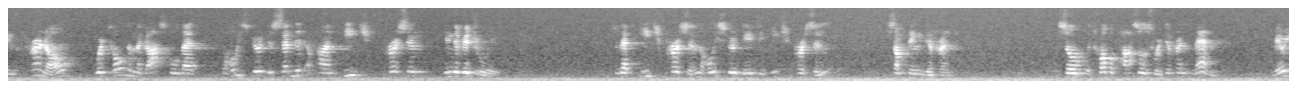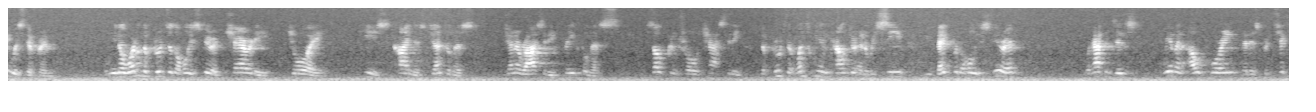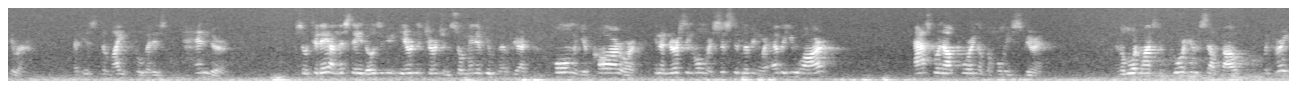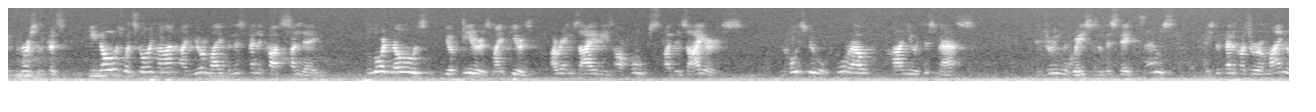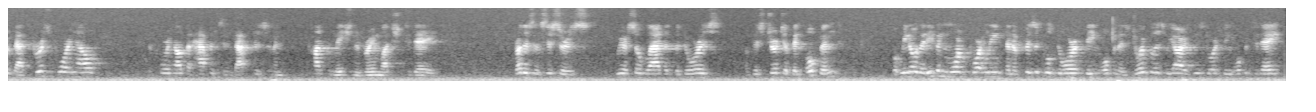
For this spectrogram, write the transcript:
inferno. We're told in the gospel that the Holy Spirit descended upon each person individually. So that each person, the Holy Spirit gave to each person something different. So the 12 apostles were different men. Mary was different. You know what are the fruits of the Holy Spirit? Charity, joy, peace, kindness, gentleness, generosity, faithfulness, self control, chastity. The fruits that once we encounter and receive, we beg for the Holy Spirit. What happens is we have an outpouring that is particular, that is delightful, that is tender. So today, on this day, those of you here in the church, and so many of you, if you're at home, in your car, or in a nursing home or assisted living, wherever you are, ask for an outpouring of the Holy Spirit. And the Lord wants to pour Himself out, but very personally, because He knows what's going on on your life in this Pentecost Sunday. The Lord knows your fears, my fears, our anxieties, our hopes, our desires. And the Holy Spirit will pour out on you at this Mass during the graces of this day. Because I was, I used to Pentecost, a reminder of that. First pouring out, the pouring out that happens in baptism and confirmation, and very much today. Brothers and sisters, we are so glad that the doors of this church have been opened but we know that even more importantly than a physical door being open, as joyful as we are as these doors being open today,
